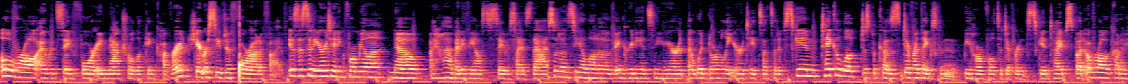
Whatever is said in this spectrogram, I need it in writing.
Overall, I would say for a natural looking coverage, it received a four out of five. Is this an irritating formula? No, I don't have anything else to say besides that. I also don't see a lot of ingredients in here that would normally irritate sensitive skin. Take a look just because different things can be harmful to different skin types, but overall got a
